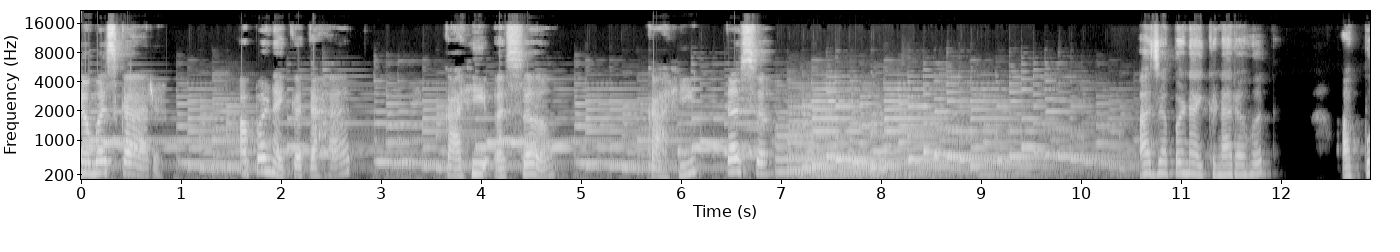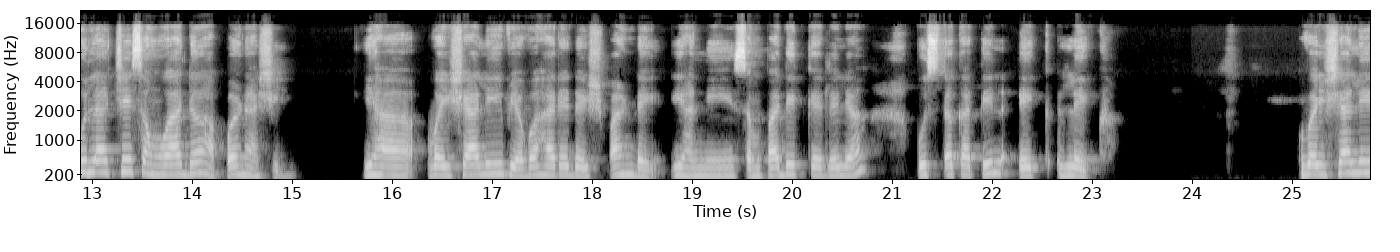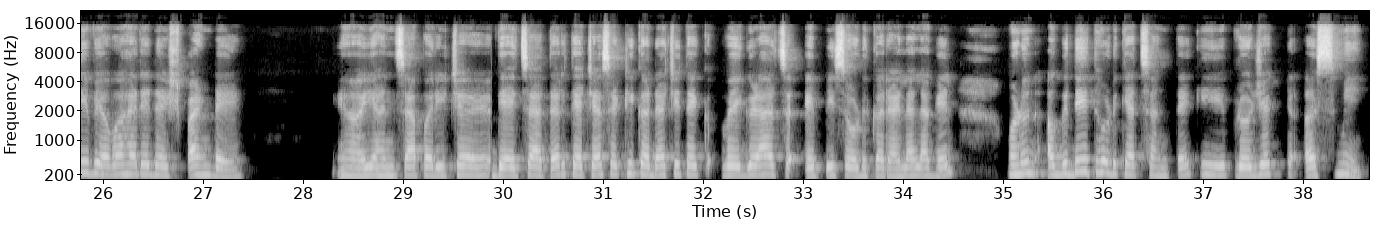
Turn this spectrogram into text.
नमस्कार. आपण ऐकत आहात काही असं काही तस. आज आपण ऐकणार आहोत आपुलाचे संवाद आपणाशी. ह्या वैशाली व्यवहारे देशपांडे यांनी संपादित केलेल्या पुस्तकातील एक लेख. वैशाली व्यवहारे देशपांडे यांचा परिचय द्यायचा तर त्याच्यासाठी कदाचित एक वेगळाच एपिसोड करायला लागेल. म्हणून अगदी थोडक्यात सांगते की प्रोजेक्ट अस्मी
